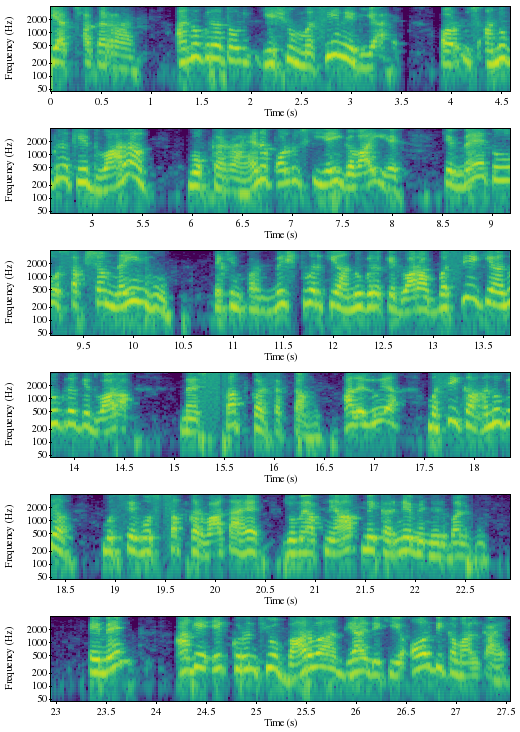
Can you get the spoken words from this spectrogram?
ये अच्छा कर रहा है? अनुग्रह तो यीशु मसीह ने दिया है और उस अनुग्रह के द्वारा वो कर रहा है ना? पॉलुस की यही गवाही है कि मैं तो सक्षम नहीं हूँ लेकिन परमेश्वर के अनुग्रह के द्वारा, मसीह के अनुग्रह के द्वारा मैं सब कर सकता हूँ। हालेलुया। मसीह का अनुग्रह मुझसे वो सब करवाता है जो मैं अपने आप में करने में निर्बल हूँ। एमेन आगे एक कुरंथियो बारवा अध्याय देखिए, और भी कमाल का है।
